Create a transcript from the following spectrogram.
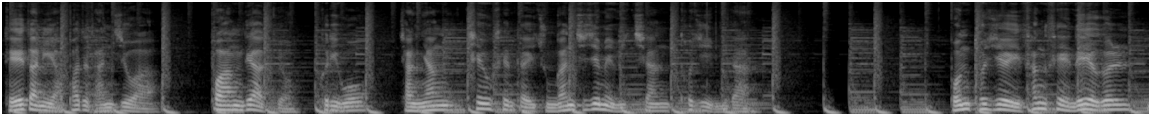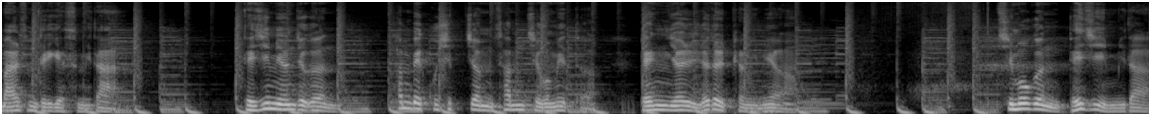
대단위 아파트 단지와 포항대학교 그리고 장양 체육센터의 중간 지점에 위치한 토지입니다. 본 토지의 상세 내역을 말씀드리겠습니다. 대지 면적은 390.3제곱미터 118평이며 지목은 대지입니다.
